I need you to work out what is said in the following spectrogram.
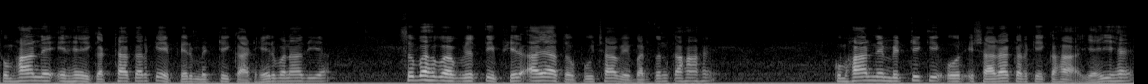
कुम्हार ने इन्हें इकट्ठा करके फिर मिट्टी का ढेर बना दिया। सुबह वह व्यक्ति फिर आया तो पूछा, वे बर्तन कहाँ हैं? कुम्हार ने मिट्टी की ओर इशारा करके कहा, यही है।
